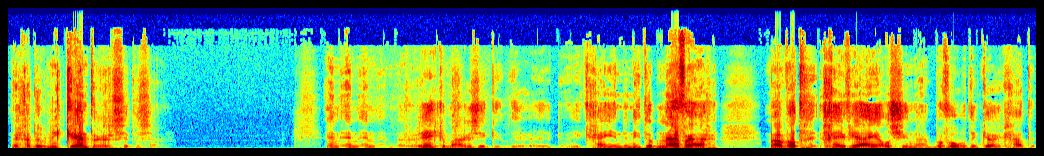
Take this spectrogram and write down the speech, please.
Maar je gaat ook niet krenterig zitten zijn. En, en, en reken maar eens, ik, ik ga je er niet op navragen. Maar wat geef jij als je naar bijvoorbeeld een kerk gaat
